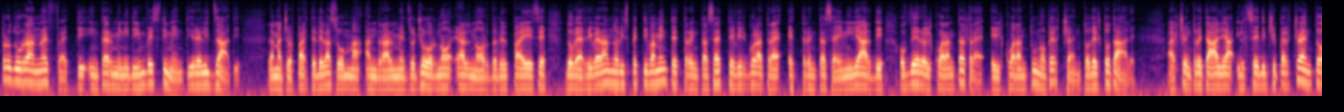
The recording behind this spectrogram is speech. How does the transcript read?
produrranno effetti in termini di investimenti realizzati. La maggior parte della somma andrà al mezzogiorno e al nord del paese, dove arriveranno rispettivamente 37,3 e 36 miliardi, ovvero il 43 e il 41% del totale. Al centro Italia il 16%,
